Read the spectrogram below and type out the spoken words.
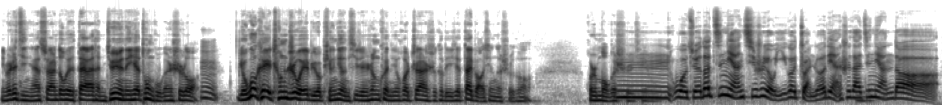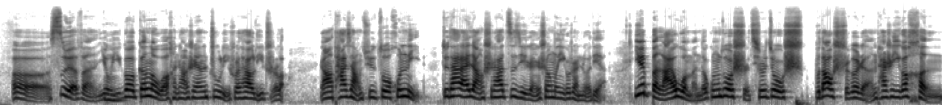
你说这几年虽然都会带来很均匀的一些痛苦跟失落，嗯，有过可以称之为比如瓶颈期、人生困境或至暗时刻的一些代表性的时刻吗？或者某个时期？嗯，我觉得今年其实有一个转折点，是在今年的呃四月份，有一个跟了我很长时间的助理说他要离职了，然后他想去做婚礼，对他来讲是他自己人生的一个转折点。因为本来我们的工作室其实就十不到十个人，它是一个很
